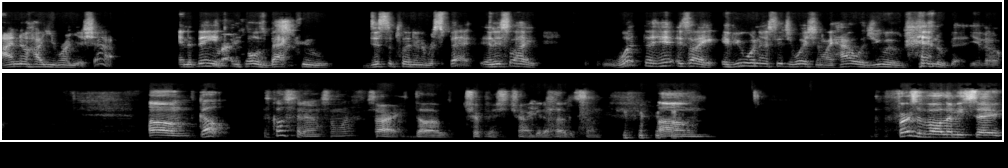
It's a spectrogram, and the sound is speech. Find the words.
I know how you run your shop. And the thing right. it goes back to discipline and respect. And it's like, what the heck? It's like if you were in that situation, like how would you have handled that, you know? Um, go. Let's go sit down somewhere. Sorry, dog tripping. She's trying to get a hug or something. um, first of all, let me say,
